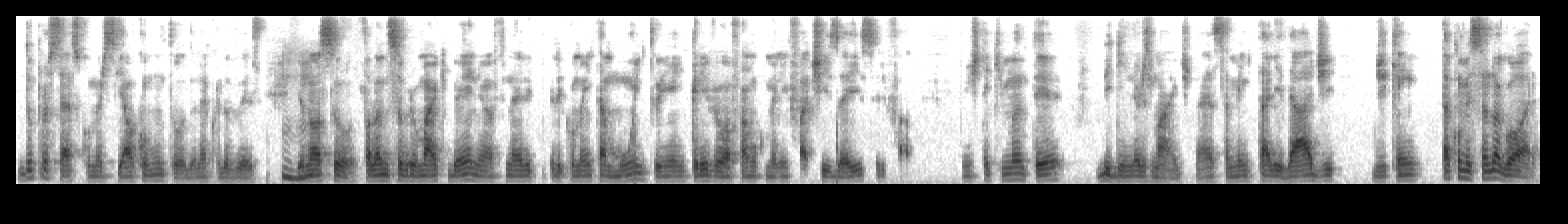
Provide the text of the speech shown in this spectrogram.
do processo comercial como um todo, né, Cordovez? Uhum. E o nosso, falando sobre o Mark Benioff, né, ele, ele comenta muito e é incrível a forma como ele enfatiza isso, ele fala, a gente tem que manter beginner's mind, né, essa mentalidade de quem está começando agora,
